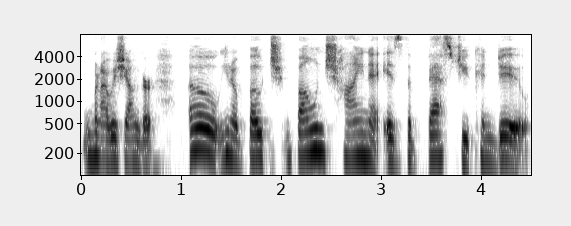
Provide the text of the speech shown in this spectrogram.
when I was younger, oh, you know, bo- bone china is the best you can do.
